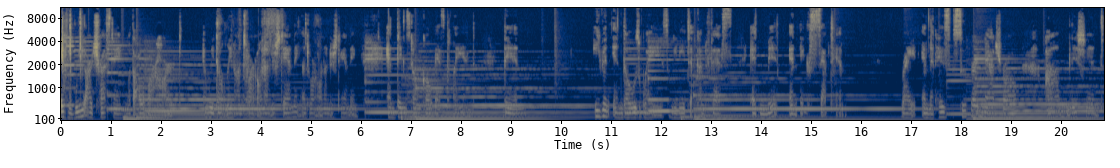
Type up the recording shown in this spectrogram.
if we are trusting with all of our heart and we don't lean onto our own understanding, unto our own understanding, and things don't go as planned, then even in those ways, we need to confess, admit, and accept Him right? And that His supernatural, omniscient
